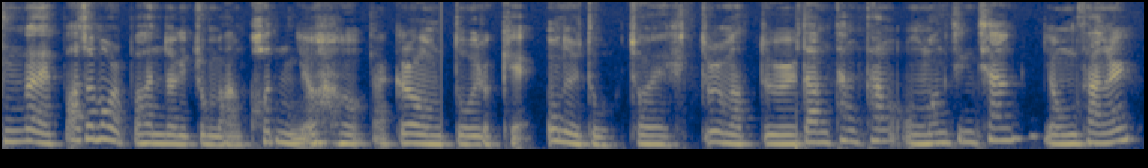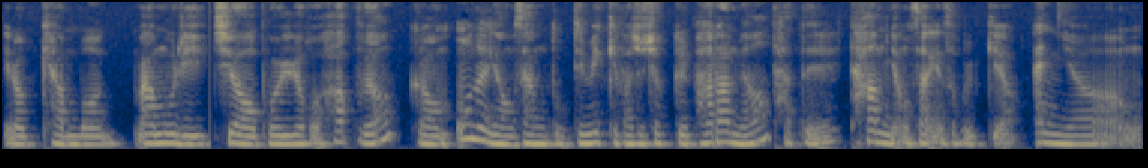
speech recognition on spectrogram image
중간에 빠져먹을 뻔한 적이 좀 많거든요. 자 그럼 또 이렇게 오늘도 저의 휘뚤마뚤 땅탕탕 엉망진창 영상을 이렇게 한번 마무리 지어 보려고 하고요. 그럼 오늘 영상도 재밌게 봐주셨길 바라며 다들 다음 영상에서 볼게요. 안녕.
